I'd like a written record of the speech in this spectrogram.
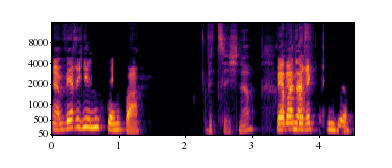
Ja, wäre hier nicht denkbar. Witzig, ne? Wäre dann da- direkt Krise.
